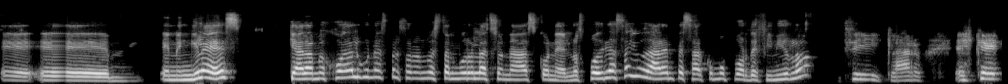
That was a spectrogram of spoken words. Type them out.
eh, eh, en inglés que a lo mejor algunas personas no están muy relacionadas con él. ¿Nos podrías ayudar a empezar como por definirlo? Sí, claro. Es que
